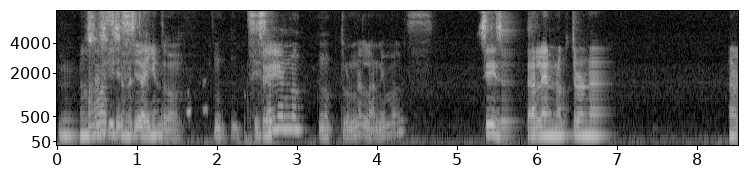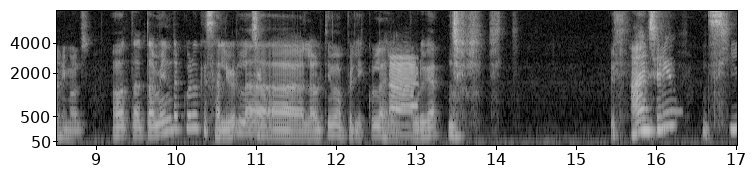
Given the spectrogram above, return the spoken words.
No sé Ah, si sí, se es me está yendo. ¿Sí, Sí. salió en No- Nocturnal Animals? Sí, sale en Nocturnal Animals. Oh, ta- también recuerdo que salió la, la última película de La Ah. Purga. Ah, ¿en serio? Sí.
